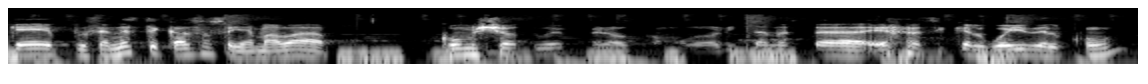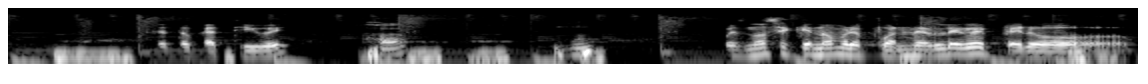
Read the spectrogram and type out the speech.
Que pues en este caso se llamaba Cum Shot, güey, pero como ahorita no está, así que el güey del Cum, te toca a ti, güey. Ajá. Pues no sé qué nombre ponerle, güey, pero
